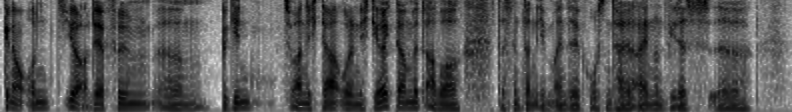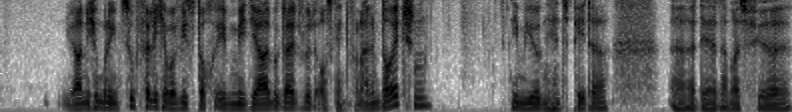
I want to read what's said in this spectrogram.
genau, und ja, der Film ähm, beginnt zwar nicht da oder nicht direkt damit, aber das nimmt dann eben einen sehr großen Teil ein und wie das äh, ja nicht unbedingt zufällig, aber wie es doch eben medial begleitet wird, ausgehend von einem Deutschen, dem Jürgen Hens-Peter, äh, der damals für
